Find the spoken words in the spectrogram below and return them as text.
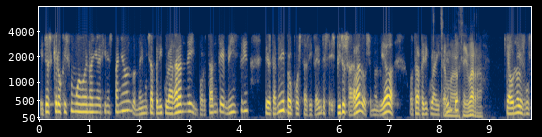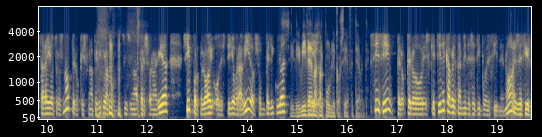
Entonces creo que es un muy buen año de cine español, donde hay mucha película grande, importante, mainstream, pero también hay propuestas diferentes. Espíritu Sagrado, se me olvidaba, otra película diferente. Ibarra que a unos les gustará y a otros no, pero que es una película con muchísima personalidad. Sí, porque luego hay, o Destello Bravío, son películas... Sí, divide más al público, sí, efectivamente. Sí, sí, pero, pero es que tiene que haber también ese tipo de cine, ¿no? Es decir,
